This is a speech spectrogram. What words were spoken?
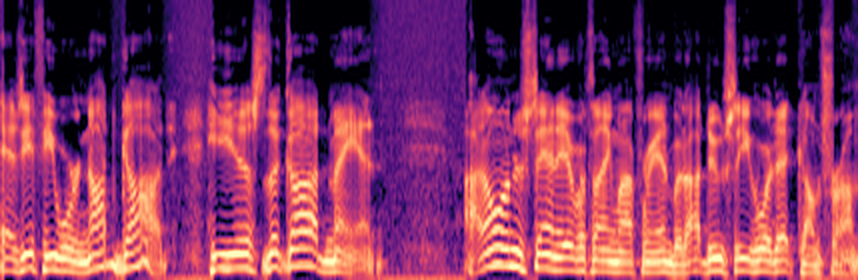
as if He were not God. He is the God man. I don't understand everything, my friend, but I do see where that comes from.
